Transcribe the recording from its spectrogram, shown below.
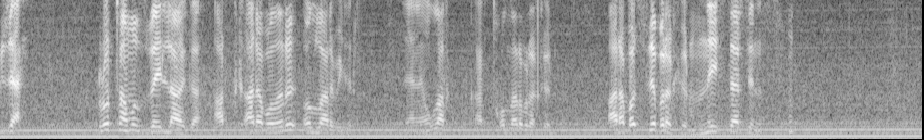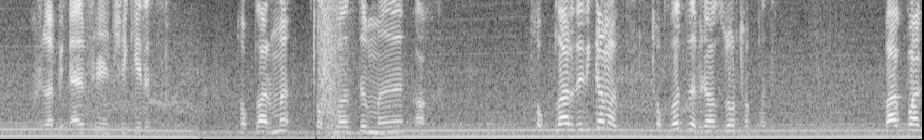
Güzel. Rotamız belli aga. Artık arabaları onlar bilir. Yani onlar artık onlara bırakıyorum. Araba size bırakıyorum. Ne isterseniz. Şurada bir el freni çekeriz. Toplar mı? Topladı mı? Ah. Toplar dedik ama topladı da biraz zor topladı. Bak bak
